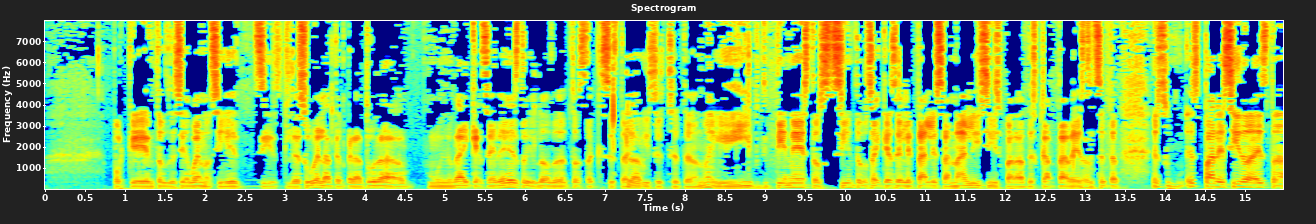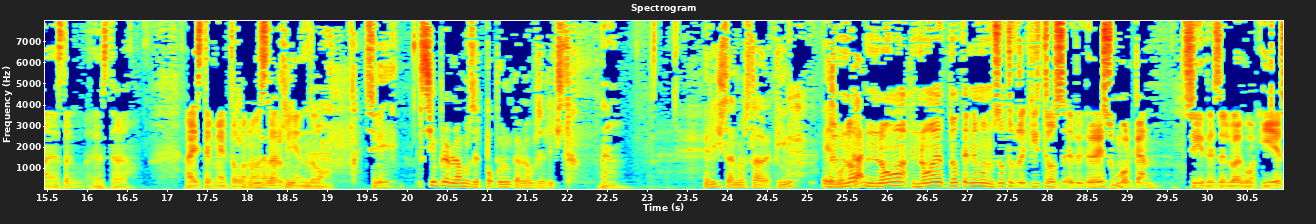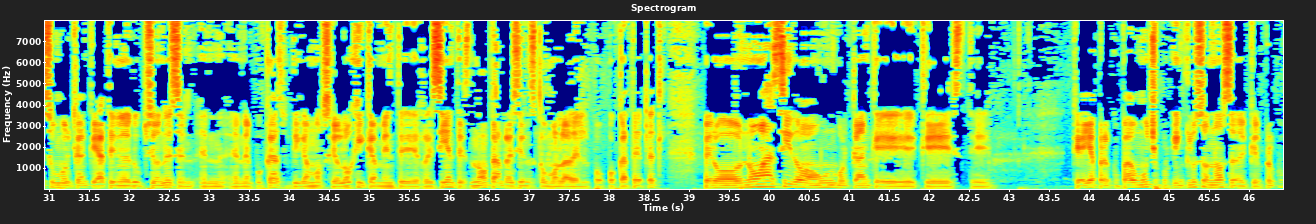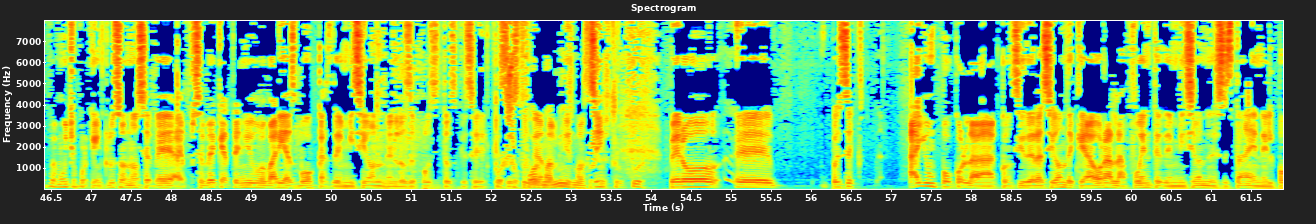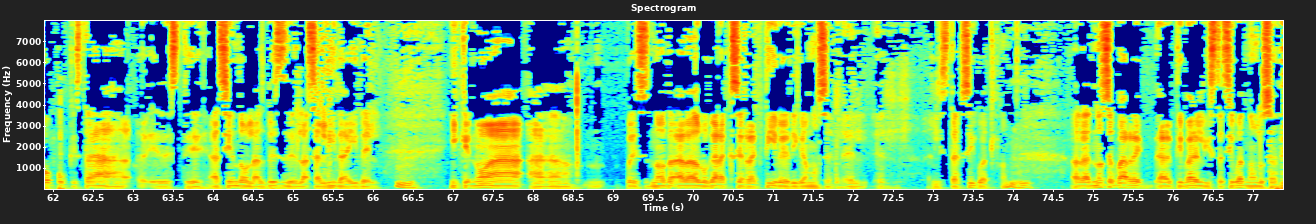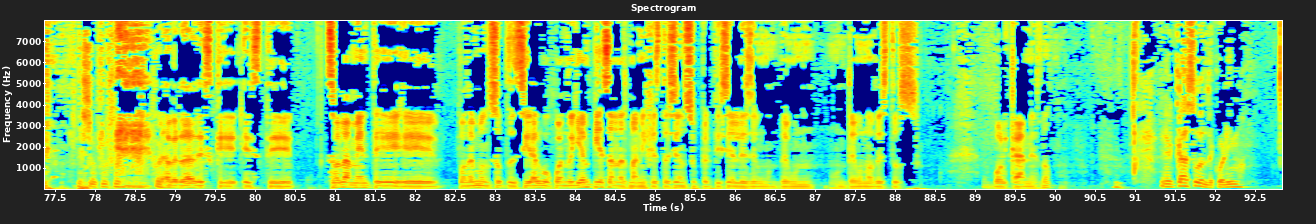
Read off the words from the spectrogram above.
Porque entonces decía, bueno, si, si le sube la temperatura, muy hay que hacer esto y luego esto hasta que se estabilice, etcétera, ¿no? Y, y tiene estos síntomas, hay que hacerle tales análisis para descartar esto, etcétera. Es, es parecido a esta, esta, esta a este método, ¿no? Estar viendo. Sí. Eh, siempre hablamos del Popo y nunca hablamos del Ixta. Ah. ¿El Ixta no está activo? ¿Es volcán? No, no, no tenemos nosotros registros. Eh, Es un volcán, sí, desde luego. Y es un volcán que ha tenido erupciones en, en, en épocas, digamos, geológicamente recientes. No tan recientes como la del Popocatépetl. Pero no ha sido un volcán que, que este que haya preocupado mucho porque incluso no se que preocupe mucho porque incluso no se ve se ve que ha tenido varias bocas de emisión en los depósitos que se que por se su estudian forma por sí su estructura. pero eh, pues hay un poco la consideración de que ahora la fuente de emisiones está en el popo que está eh, este, haciendo las veces de la salida ahí del Mm. y que no ha, ha, pues no da- ha dado lugar a que se reactive digamos el el, el, el Iztaccíhuatl, ¿no? Ahora no se va a reactivar el Iztaccíhuatl, no lo sabemos. La verdad es que este solamente eh, podemos nosotros decir algo cuando ya empiezan las manifestaciones superficiales de, un, de, un, de uno de estos volcanes, ¿no? En el caso del de Colima,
